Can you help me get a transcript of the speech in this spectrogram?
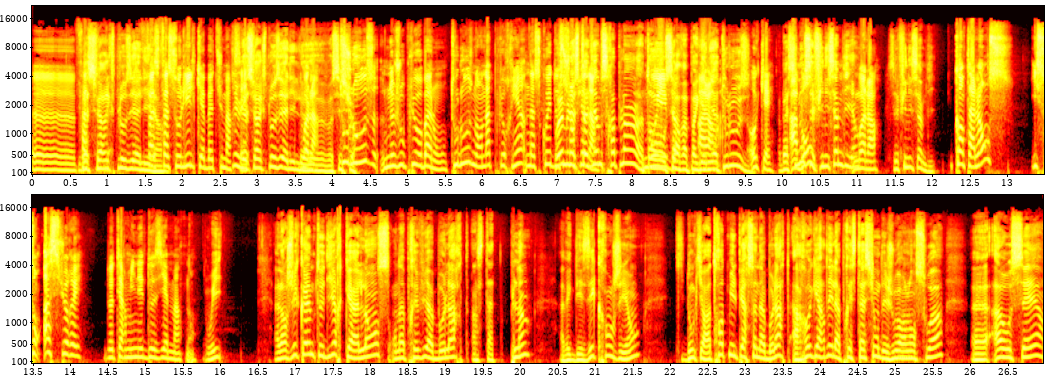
Euh, Il va face, se faire exploser à Lille. face, hein. face au Lille qui a battu Il Marseille. va se faire exploser à Lille, Voilà. euh, sûr. Toulouse ne joue plus au ballon. Toulouse n'en a plus rien à secouer de Ouais, ce mais le stadium sera plein. Attends, Oui, Auxerre bon, va pas gagner alors, à Toulouse. Ok. Ah bah Ah sinon, bon c'est fini samedi. hein. Voilà. C'est fini samedi. Quant à Lens, ils sont assurés de terminer deuxième maintenant. Oui. Alors, je vais quand même te dire qu'à Lens, on a prévu à Bollard un stade plein avec des écrans géants. Qui, donc, il y aura 30 000 personnes à Bollard à regarder la prestation des joueurs lensois euh, à Auxerre,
